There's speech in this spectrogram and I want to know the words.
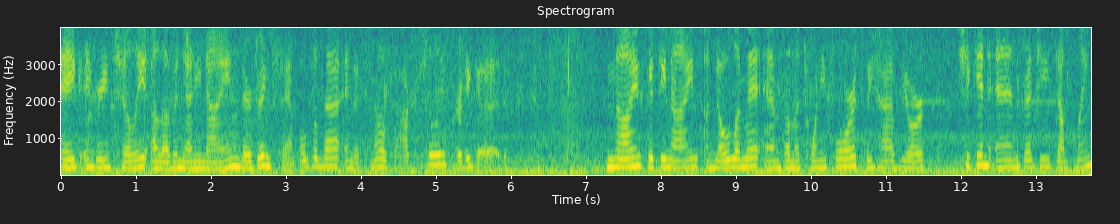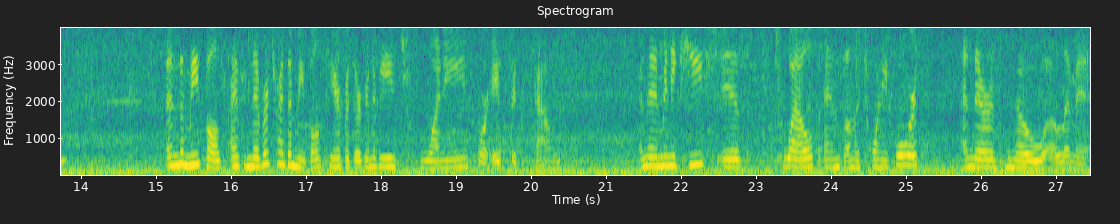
egg and green chili 11.99 they're doing samples of that and it smells actually pretty good. 9.59 a uh, no limit ends on the 24th we have your chicken and veggie dumpling. And the meatballs. I've never tried the meatballs here but they're going to be 20 for a six pound. And then mini quiche is 12 ends on the 24th and there's no limit.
